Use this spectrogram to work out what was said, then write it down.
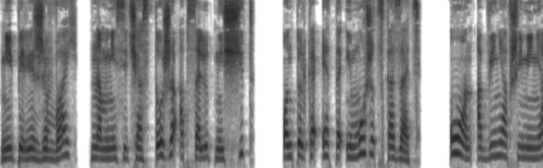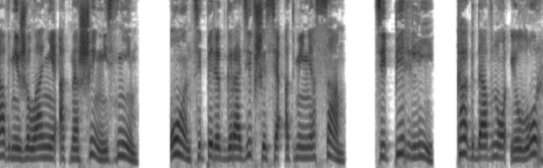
Не переживай, на мне сейчас тоже абсолютный щит. Он только это и может сказать. Он, обвинявший меня в нежелании отношений с ним. Он, теперь отгородившийся от меня сам. Теперь Ли, как давно и Лор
